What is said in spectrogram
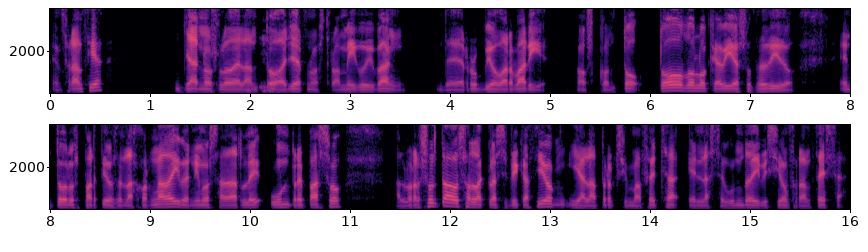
en Francia. Ya nos lo adelantó ayer nuestro amigo Iván de Rubio Barbarie, nos contó todo lo que había sucedido en todos los partidos de la jornada y venimos a darle un repaso a los resultados, a la clasificación y a la próxima fecha en la segunda división francesa.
